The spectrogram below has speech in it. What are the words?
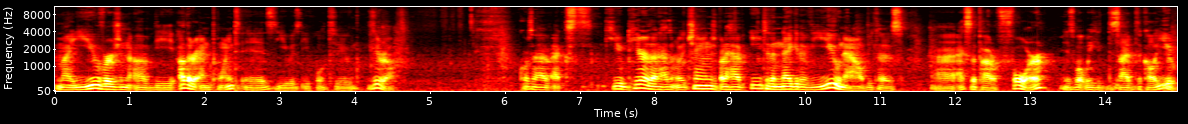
And my u version of the other endpoint is u is equal to 0. Of course, I have x cubed here. That hasn't really changed, but I have e to the negative u now because uh, x to the power of 4 is what we decided to call u.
